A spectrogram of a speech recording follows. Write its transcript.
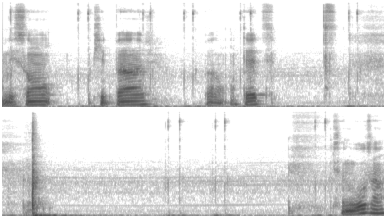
On descend, pied de page, pardon, en tête. Nouveau ça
